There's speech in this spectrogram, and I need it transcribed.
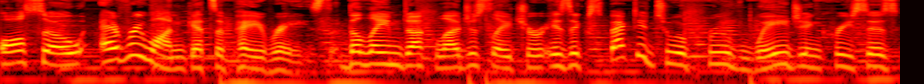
Also, everyone gets a pay raise. The lame duck legislature is expected to approve wage increases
